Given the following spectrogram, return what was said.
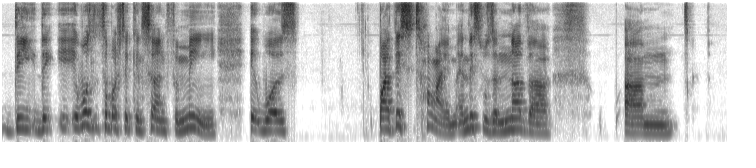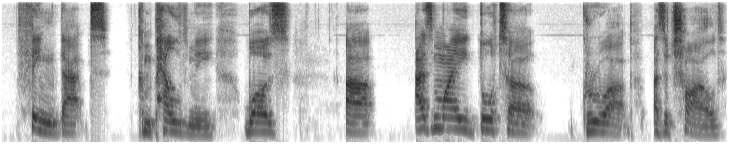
the, the it wasn't so much the concern for me. It was by this time, and this was another um, thing that compelled me was uh, as my daughter grew up as a child.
